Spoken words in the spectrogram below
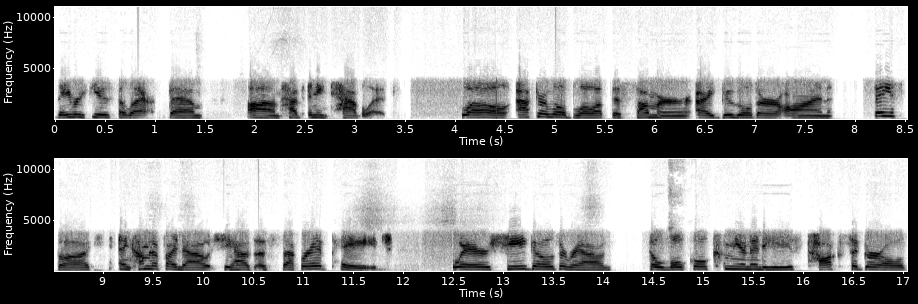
They refuse to let them um, have any tablets. Well, after a little blow up this summer, I Googled her on Facebook and come to find out she has a separate page where she goes around to local communities, talks to girls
